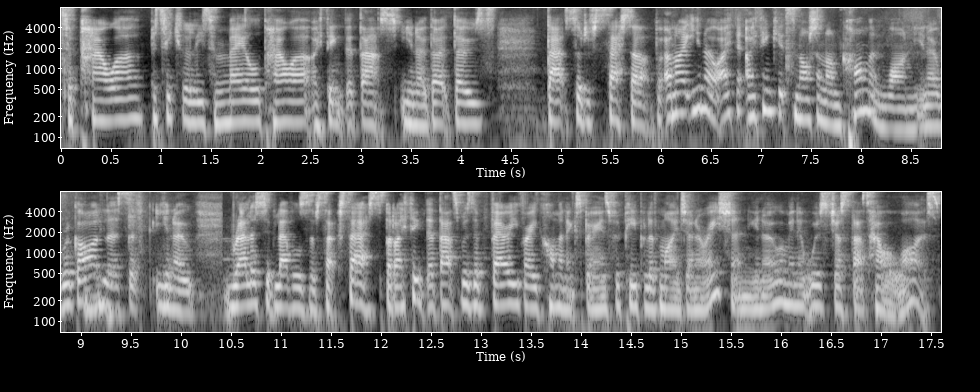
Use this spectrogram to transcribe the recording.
to power, particularly to male power. I think that that's you know that those that sort of setup. And I, you know, I, th- I think it's not an uncommon one, you know, regardless of, you know, relative levels of success. But I think that that was a very, very common experience for people of my generation, you know, I mean, it was just that's how it was.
